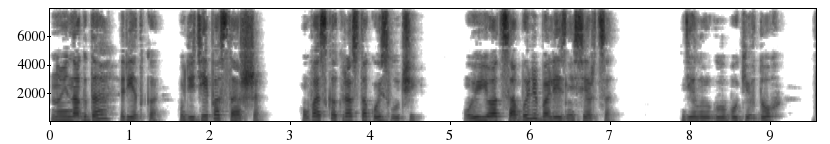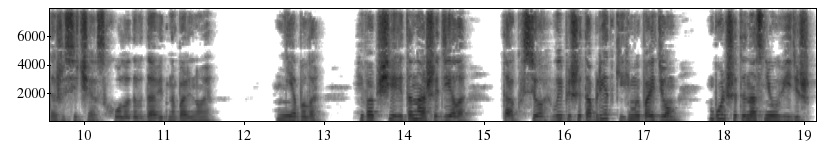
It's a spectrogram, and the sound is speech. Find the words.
но иногда, редко, у детей постарше. У вас как раз такой случай. У ее отца были болезни сердца? Делаю глубокий вдох. Даже сейчас холодов давит на больное. Не было. И вообще, это наше дело. Так, все, выпиши таблетки, и мы пойдем. Больше ты нас не увидишь.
